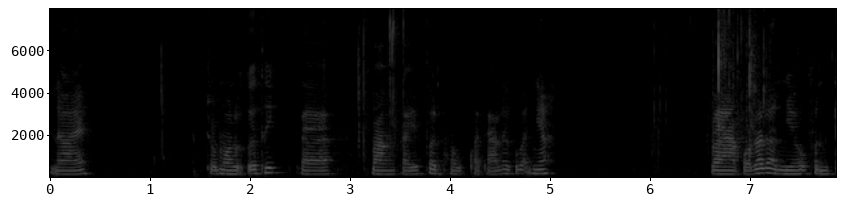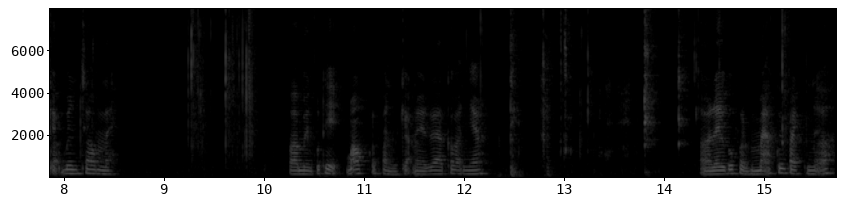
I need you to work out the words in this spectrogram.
Đấy. Chọn màu được ưa thích là bằng cái phần hộp quả táo này các bạn nhé và có rất là nhiều phần kẹo bên trong này. Và mình có thể bóc cái phần kẹo này ra các bạn nhé ở đây có phần mã quét vạch nữa.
